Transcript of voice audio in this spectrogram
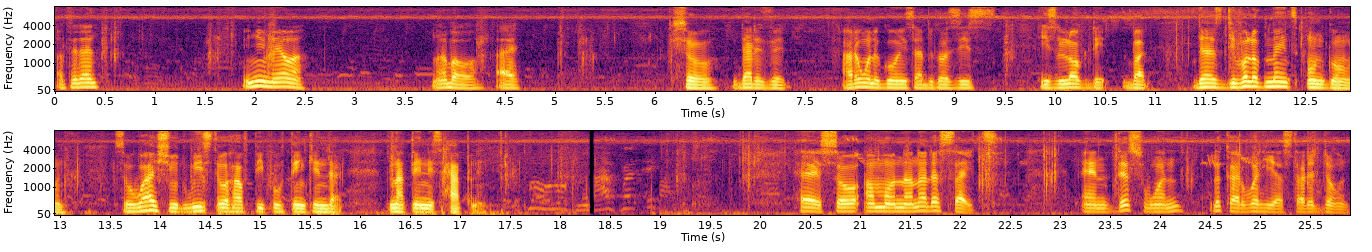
What's it then? You need me, No, about I. So that is it. I don't want to go inside because he's he's locked it. But there's development ongoing. So why should we still have people thinking that nothing is happening? Hey, so I'm on another site. And this one, look at what he has started doing.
